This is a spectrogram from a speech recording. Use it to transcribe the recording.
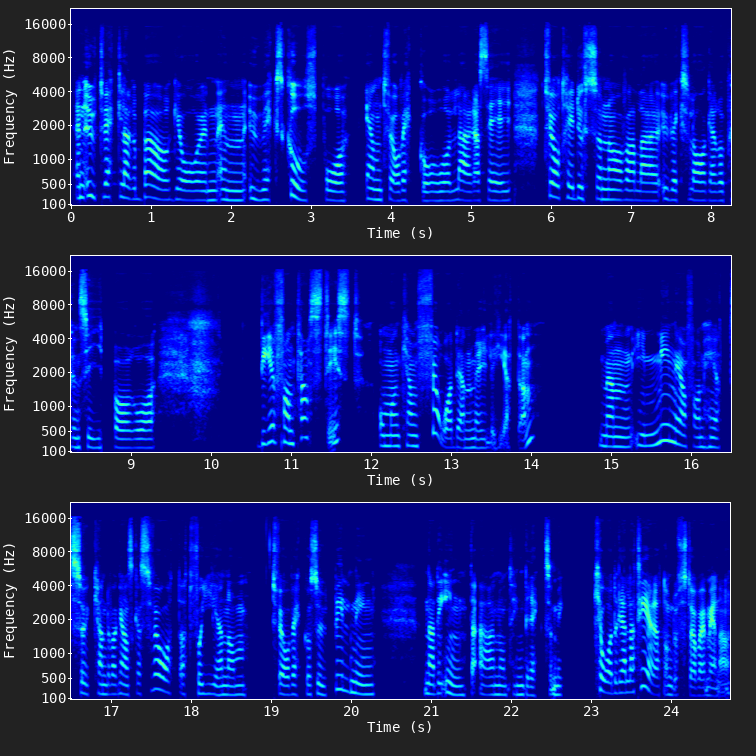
en utvecklare bör gå en, en UX-kurs på en, två veckor och lära sig två, tre dussin av alla UX-lagar och principer. Och det är fantastiskt om man kan få den möjligheten. Men i min erfarenhet så kan det vara ganska svårt att få igenom två veckors utbildning när det inte är någonting direkt som är kodrelaterat om du förstår vad jag menar.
